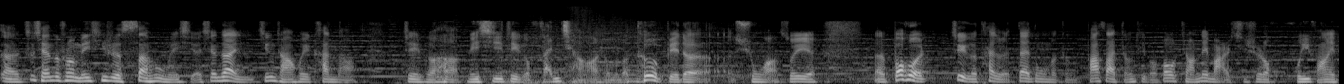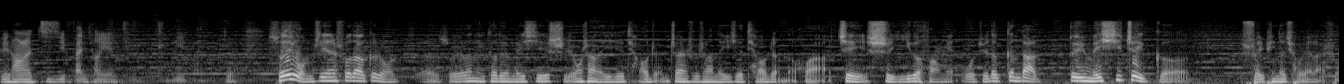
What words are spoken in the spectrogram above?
呃，之前都说梅西是散户梅西，现在你经常会看到这个 梅西这个反抢啊什么的，特别的凶啊。所以，呃，包括这个态度也带动了整巴萨整体的，包括像内马尔其实的回防也非常的积极，反抢也挺挺厉害的。对，所以我们之前说到各种呃，所谓恩里克对梅西使用上的一些调整，战术上的一些调整的话，这是一个方面。我觉得更大对于梅西这个水平的球员来说，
